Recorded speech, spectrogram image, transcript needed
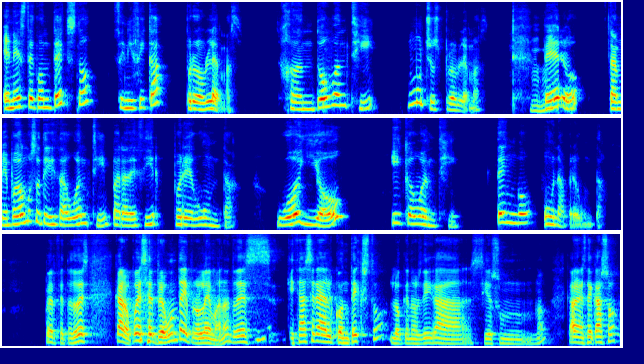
En este contexto significa problemas. muchos problemas. Pero también podemos utilizar wenti para decir pregunta. yo y que Tengo una pregunta. Perfecto. Entonces, claro, puede ser pregunta y problema, ¿no? Entonces, quizás será el contexto lo que nos diga si es un, ¿no? Claro, en este caso,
